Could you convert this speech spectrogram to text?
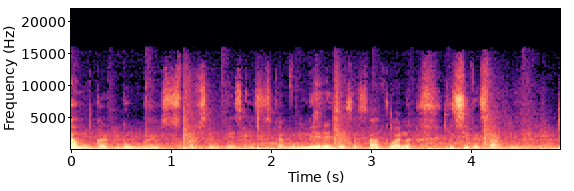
ख़त्म कर दूँगा इस परसेंटेज के सिस्टम को। मेरे जैसे साथ हुआ ना, किसी के साथ नहीं।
